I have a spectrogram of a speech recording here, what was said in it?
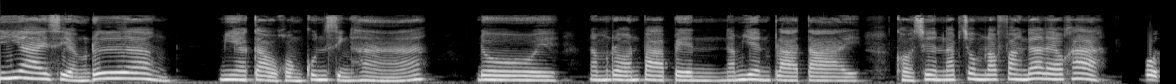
นิยายเสียงเรื่อง เมียเก่าของคุณสิงหา โดยน้ำร้อนปลาเป็นน้ำเย็นปลาตาย ขอเชิญรับชมรับฟังได้แล้วค่ะ บท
